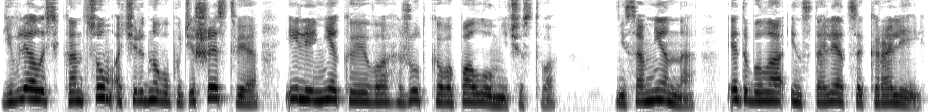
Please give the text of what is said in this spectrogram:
являлась концом очередного путешествия или некоего жуткого паломничества. Несомненно, это была инсталляция королей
